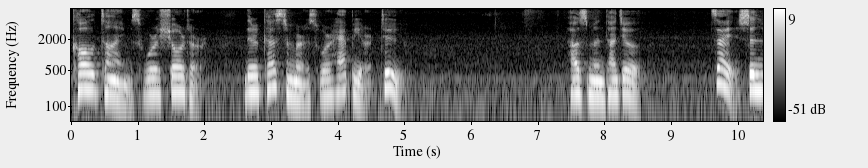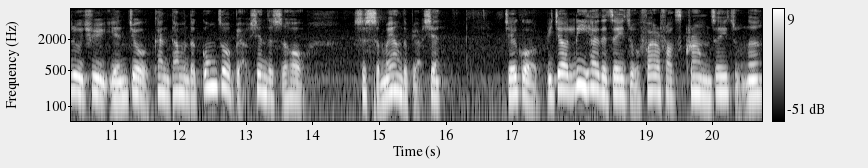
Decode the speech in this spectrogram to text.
call times were shorter. Their customers were happier too. Hausman 他就 再深入去研究，看他们的工作表现的时候是什么样的表现。结果比较厉害的这一组 Firefox Chrome 这一组呢，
